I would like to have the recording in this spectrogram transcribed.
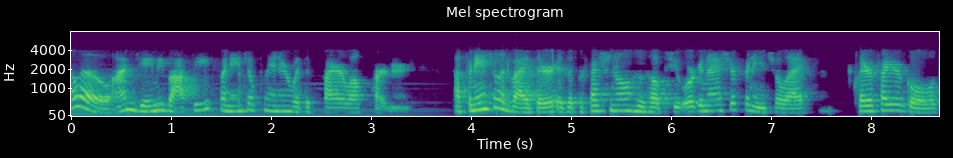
Hello, I'm Jamie Bossy, financial planner with Aspire Wealth Partners. A financial advisor is a professional who helps you organize your financial life, clarify your goals,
